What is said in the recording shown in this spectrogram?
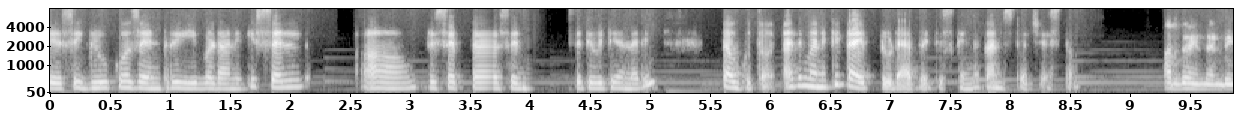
చేసి గ్లూకోజ్ ఎంట్రీ ఇవ్వడానికి సెల్ రిసెప్టర్ సెన్సిటివిటీ అనేది తగ్గుతుంది. అది మనకి టైప్ టూ డయాబెటీస్ కింద కన్సిడర్ చేస్తాం. అర్థమైందండి.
